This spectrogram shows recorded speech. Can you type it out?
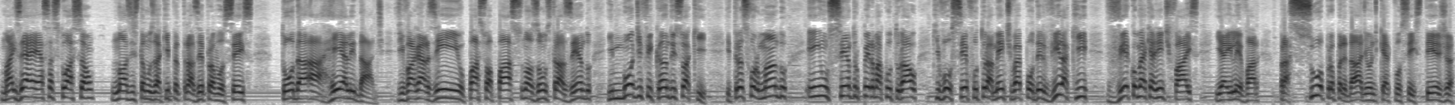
Mas é essa situação, nós estamos aqui para trazer para vocês toda a realidade. Devagarzinho, passo a passo, nós vamos trazendo e modificando isso aqui e transformando em um centro permacultural que você futuramente vai poder vir aqui, ver como é que a gente faz e aí levar para sua propriedade, onde quer que você esteja,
